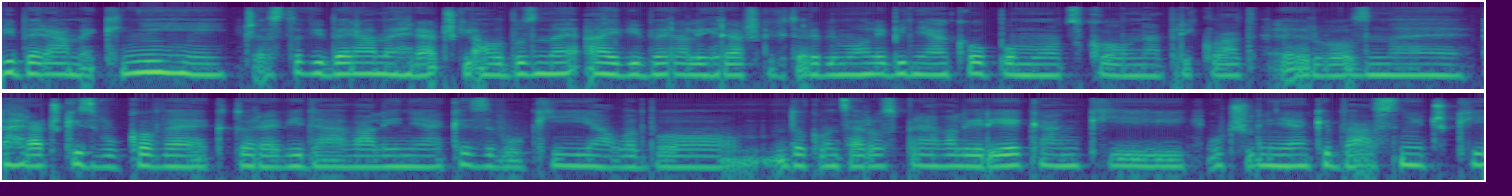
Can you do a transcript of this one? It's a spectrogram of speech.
vyberáme knihy, často vyberáme hračky, alebo sme aj vyberali hračky, ktoré by mohli byť nejakou pomôckou, napríklad rôzne hračky zvukové, ktoré vydávali nejaké zvuky, alebo dokonca rozprávali riekanky, učili nejaké nejaké básničky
